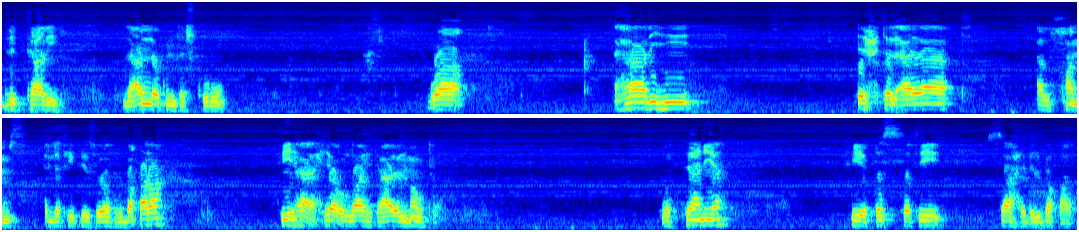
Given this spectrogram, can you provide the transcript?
للتعريف لعلكم تشكرون. وهذه إحدى الآيات الخمس التي في سورة البقرة فيها إحياء الله تعالى الموتى. والثانية في قصة صاحب البقرة.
